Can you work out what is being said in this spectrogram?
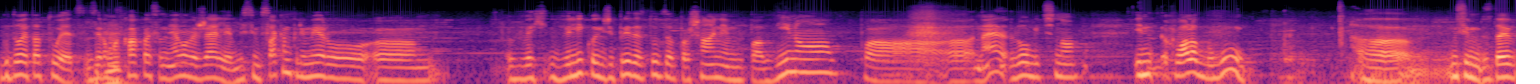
kdo je ta tujec, oziroma uh -huh. kakšne so njegove želje. Mislim, v vsakem primeru, um, ve, veliko jih že pride tudi za vprašanjem, pa vino, pa uh, ne, logično. In hvala Bogu. Uh, mislim, zdaj uh,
